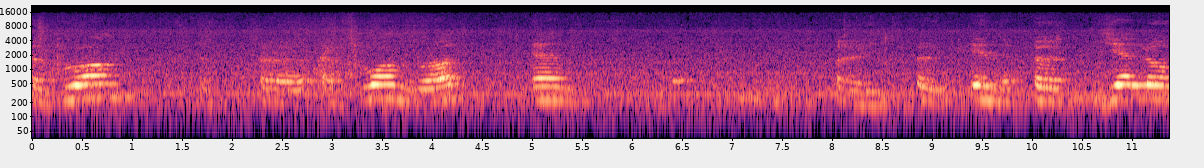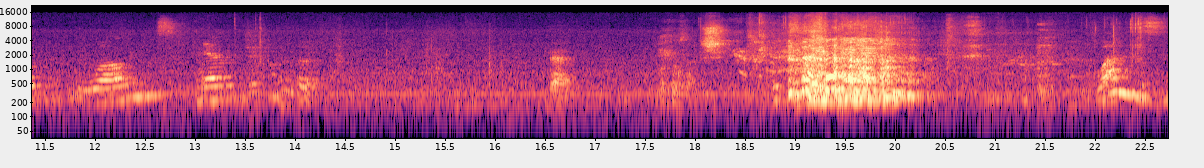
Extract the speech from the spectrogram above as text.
a brown, uh, a brown rod, and uh, uh, in a yellow ones and uh, yeah. What was that? ones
